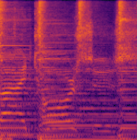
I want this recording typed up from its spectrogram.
Ride horses.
